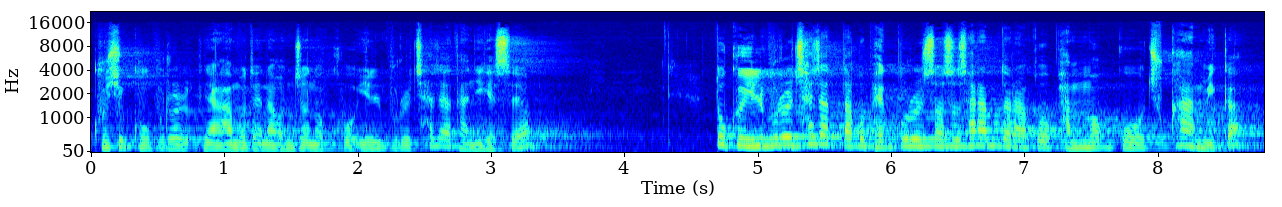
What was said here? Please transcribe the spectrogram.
99부를 그냥 아무 데나 얹어놓고 일부를 찾아다니겠어요? 또 그 일부를 찾았다고 100부를 써서 사람들하고 밥 먹고 축하합니까?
